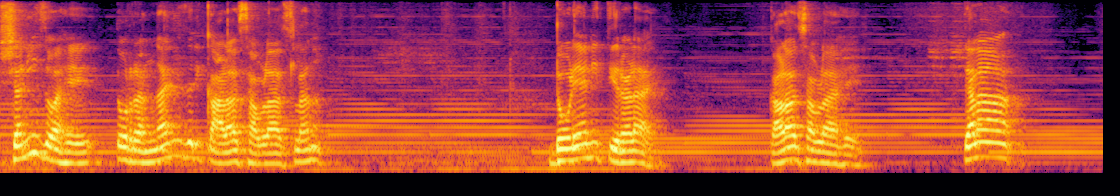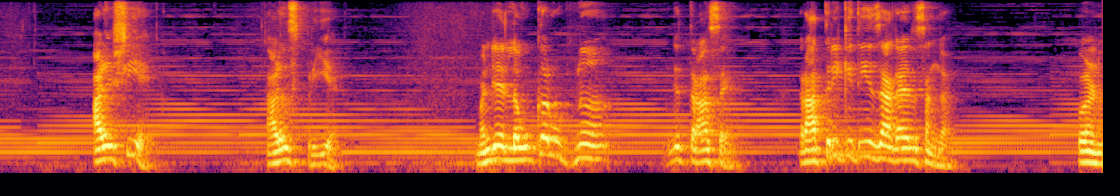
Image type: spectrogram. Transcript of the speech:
शनी जो आहे तो रंगाने जरी काळा सावळा असला ना डोळ्यांनी तिरळा आहे. काळा सावळा आहे. त्याला आळशी आहे. आळस प्रिय आहे. म्हणजे लवकर उठणं म्हणजे त्रास आहे. रात्री किती जागायला सांगा. पण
